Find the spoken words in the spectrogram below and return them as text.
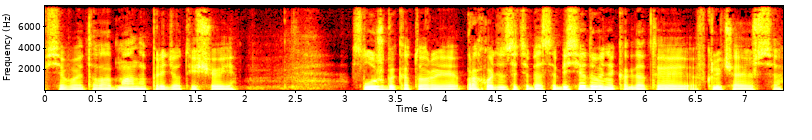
всего этого обмана придет еще и службы, которые проходят за тебя собеседование, когда ты включаешься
